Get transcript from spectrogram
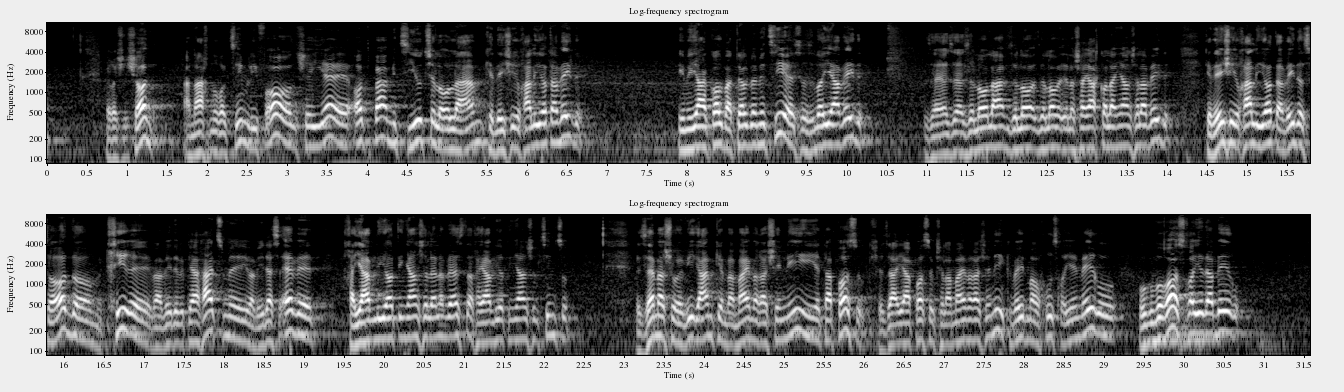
בראש השונה אנחנו רוצים לפעול שיהיה עוד פעם מציאות של עולם כדי שיוכל להיות אביידה. אם יהיה הכל בטל במציאס, אז לא יהיה אביידה. זה, זה, זה, לא זה, לא, זה, לא, זה לא שייך כל העניין של אביידה. כדי שיוכל להיות אביידה סעודום, בחירה, ואביידה בכח עצמי, ואביידה עבד, חייב להיות עניין של אלם ואסתר, חייב להיות עניין של צמצום. וזה מה שהוא הביא גם כן במיימר השני, את הפוסוק, שזה היה הפוסוק של המיימר השני, כבד מלכוס חו ימירו, וגבורוס חו ידברו.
